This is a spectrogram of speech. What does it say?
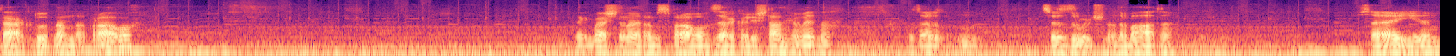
Так, тут нам направо. Як бачите, мене там справа в дзеркалі штанги видно. Зараз. Це зручно набагато. Все, їдемо.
